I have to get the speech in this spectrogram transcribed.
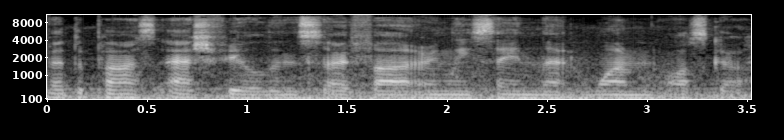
About to pass Ashfield and so far only seen that one Oscar.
